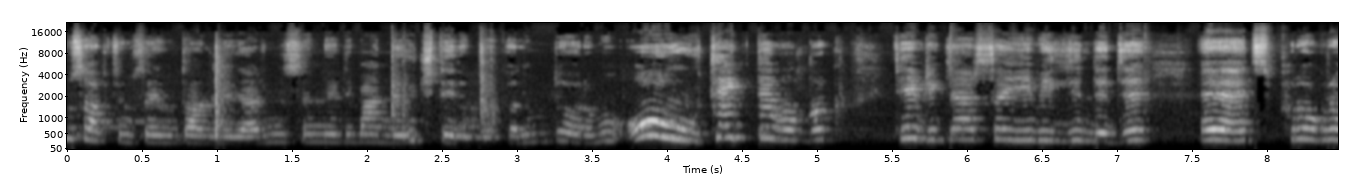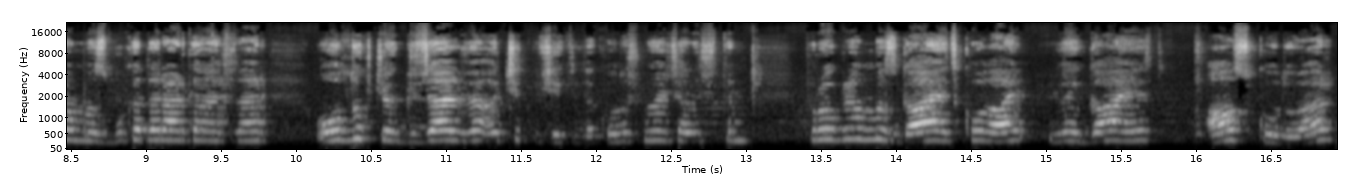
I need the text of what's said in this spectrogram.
Musab'cığım sayımı tahmin eder misin dedi. Ben de 3 dedim bakalım. Doğru mu? Oo tek de bulduk. Tebrikler sayıyı bildin dedi. Evet programımız bu kadar arkadaşlar. Oldukça güzel ve açık bir şekilde konuşmaya çalıştım. Programımız gayet kolay ve gayet az kodu var.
